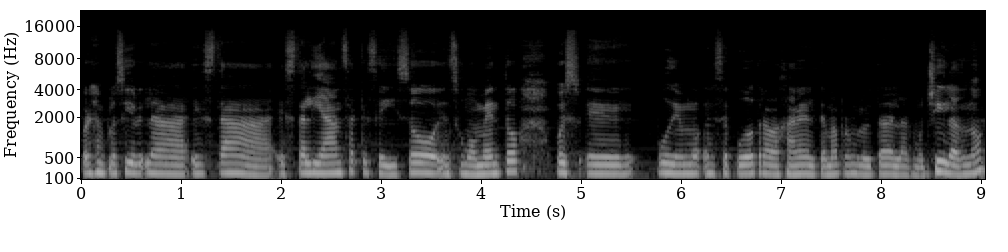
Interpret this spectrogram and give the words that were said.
por ejemplo, sí, la, esta, esta alianza que se hizo en su momento, pues eh, pudimos, eh, se pudo trabajar en el tema, por ejemplo, ahorita de las mochilas, ¿no?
